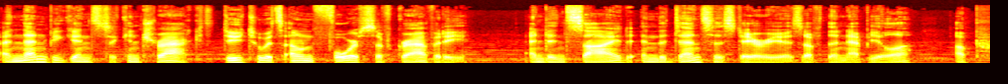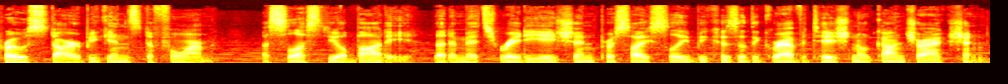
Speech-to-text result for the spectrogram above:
and then begins to contract due to its own force of gravity, and inside, in the densest areas of the nebula, a protostar begins to form, a celestial body that emits radiation precisely because of the gravitational contraction.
